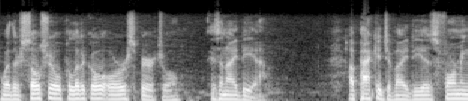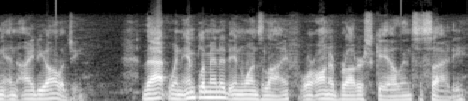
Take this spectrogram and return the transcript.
whether social, political, or spiritual, is an idea, a package of ideas forming an ideology that, when implemented in one's life or on a broader scale in society,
